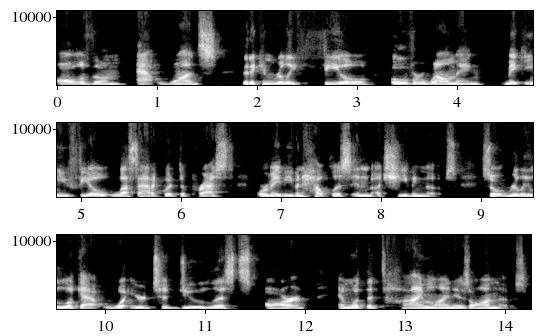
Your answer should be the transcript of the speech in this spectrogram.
all of them at once, that it can really feel overwhelming, making you feel less adequate, depressed, or maybe even helpless in achieving those. So, really look at what your to do lists are and what the timeline is on those.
